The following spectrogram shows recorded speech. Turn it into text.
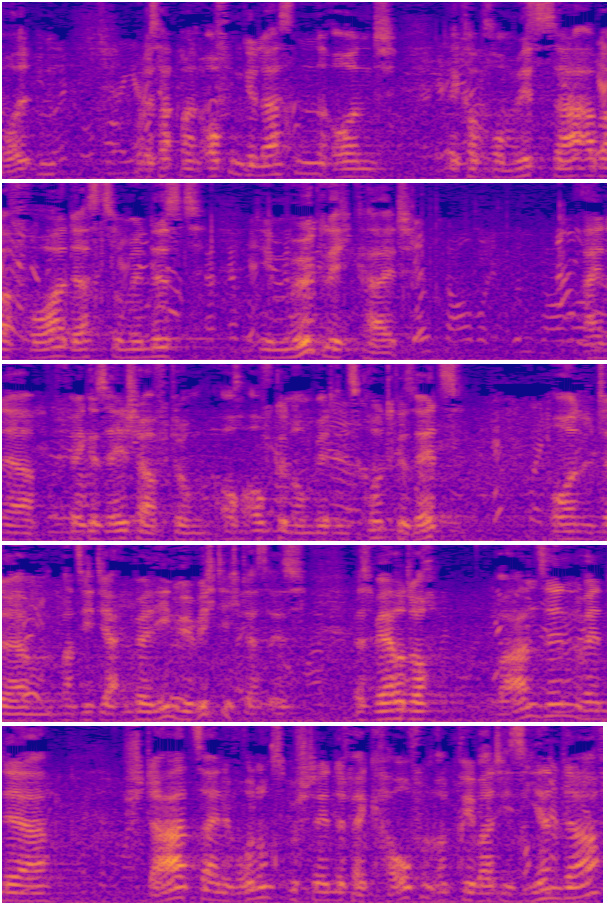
wollten. Und das hat man offen gelassen und der Kompromiss sah aber vor, dass zumindest die Möglichkeit einer Vergesellschaftung auch aufgenommen wird ins Grundgesetz. Und ähm, man sieht ja in Berlin, wie wichtig das ist. Es wäre doch Wahnsinn, wenn der Staat seine Wohnungsbestände verkaufen und privatisieren darf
